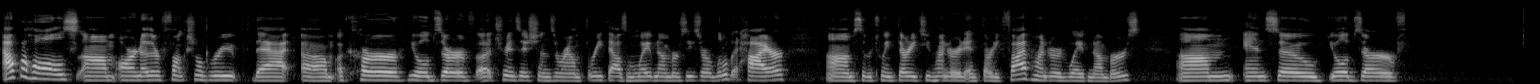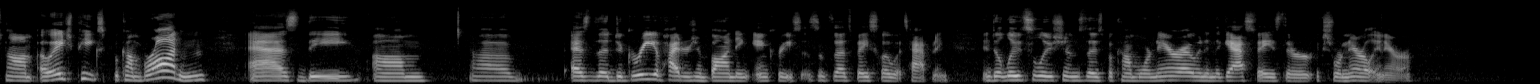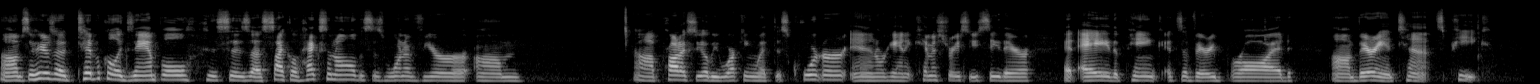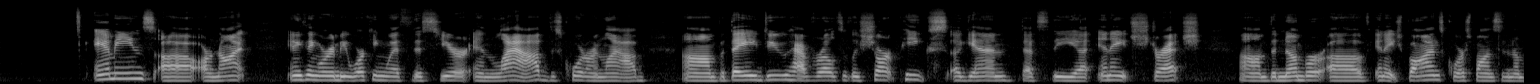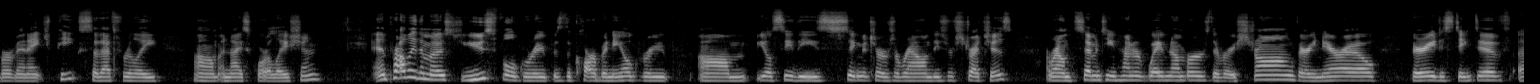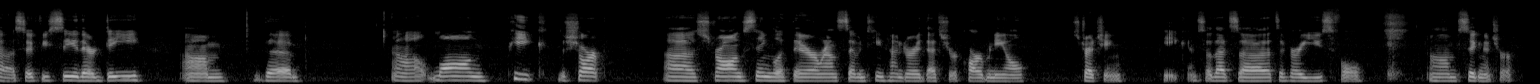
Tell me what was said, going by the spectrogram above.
Alcohols um, are another functional group that um, occur, you'll observe uh, transitions around 3,000 wave numbers. These are a little bit higher, um, so between 3,200 and 3,500 wave numbers. Um, and so you'll observe um, OH peaks become broadened as the um, uh, as the degree of hydrogen bonding increases. And so that's basically what's happening. In dilute solutions, those become more narrow, and in the gas phase, they're extraordinarily narrow. Um, so here's a typical example. This is a cyclohexanol. This is one of your um, uh, products you'll be working with this quarter in organic chemistry. So you see there at A, the pink, it's a very broad um, very intense peak. Amines uh, are not anything we're going to be working with this year in lab, this quarter in lab, um, but they do have relatively sharp peaks. Again, that's the uh, NH stretch. Um, the number of NH bonds corresponds to the number of NH peaks, so that's really um, a nice correlation. And probably the most useful group is the carbonyl group. Um, you'll see these signatures around, these are stretches around 1700 wave numbers. They're very strong, very narrow, very distinctive. Uh, so if you see there D, um, the uh, long peak, the sharp, uh, strong singlet there around 1700, that's your carbonyl stretching peak. And so that's a, that's a very useful um, signature.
